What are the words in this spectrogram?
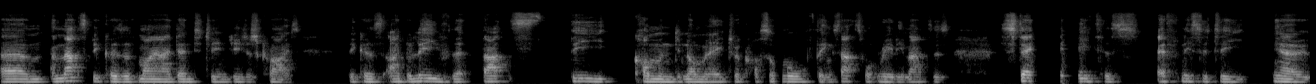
um, and that's because of my identity in Jesus Christ. Because I believe that that's the common denominator across all things. That's what really matters. Status, ethnicity, you know,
